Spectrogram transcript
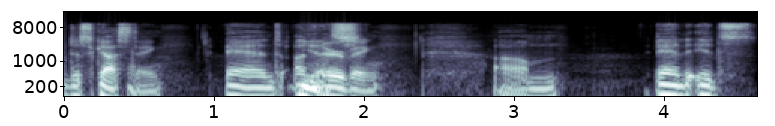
disgusting and unnerving. Um, and it's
